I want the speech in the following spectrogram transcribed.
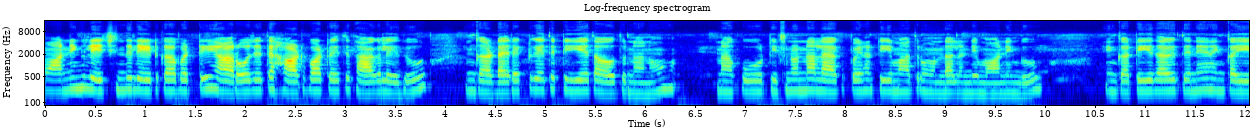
మార్నింగ్ లేచింది లేట్ కాబట్టి ఆ రోజైతే హాట్ వాటర్ అయితే తాగలేదు. ఇంకా డైరెక్ట్గా అయితే టీ అయితే తాగుతున్నాను. నాకు టిఫిన్ ఉన్నా లేకపోయినా టీ మాత్రం ఉండాలండి మార్నింగ్ ఇంకా టీ తాగితేనే ఇంకా ఏ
